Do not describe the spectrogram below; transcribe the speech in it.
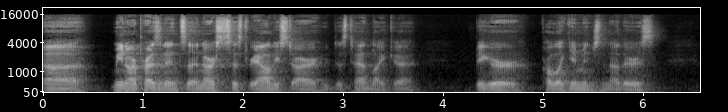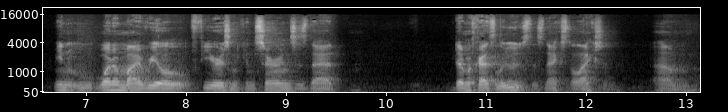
uh, I mean our president's a narcissist reality star who just had like a bigger public image than others. I mean, one of my real fears and concerns is that Democrats lose this next election. Um,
